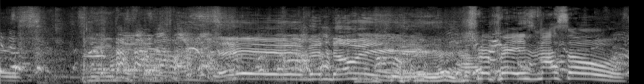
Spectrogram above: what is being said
Hey, Ben knowing. Trapeze muscles.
